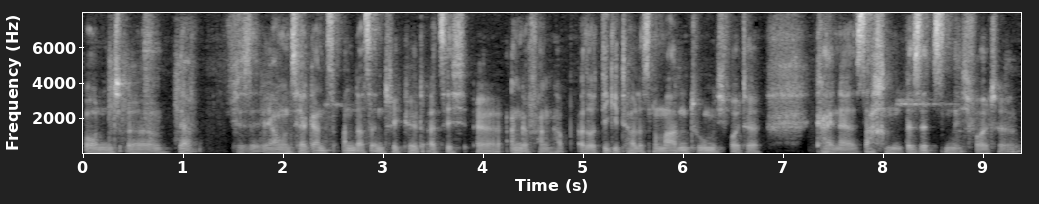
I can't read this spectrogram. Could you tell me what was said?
Und äh, ja, wir, haben uns ja ganz anders entwickelt, als ich äh, angefangen habe. Also digitales Nomadentum. Ich wollte keine Sachen besitzen. Ich wollte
